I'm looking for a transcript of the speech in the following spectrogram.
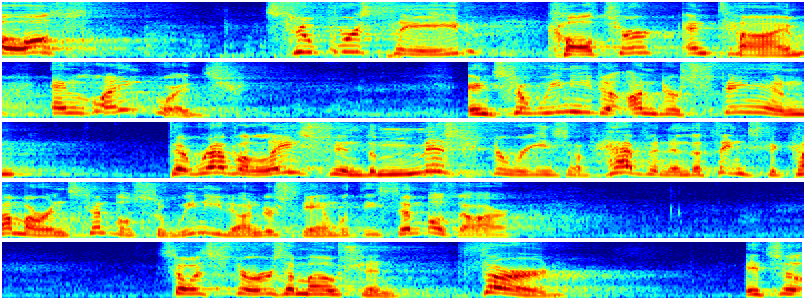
Symbols supersede culture and time and language. And so we need to understand that revelation, the mysteries of heaven and the things to come are in symbols. So we need to understand what these symbols are. So it stirs emotion. Third, it's an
